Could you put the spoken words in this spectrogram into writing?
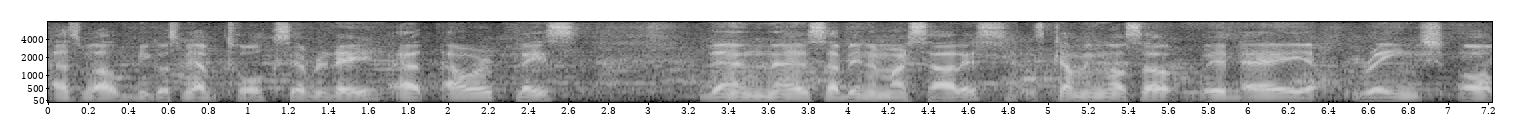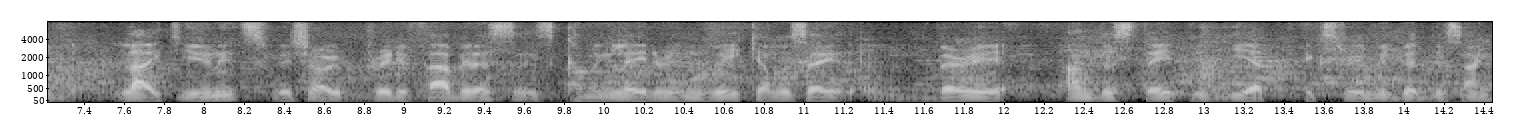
as well because we have talks every day at our place. Then uh, Sabine Marcelis is coming also with a range of light units, which are pretty fabulous. It's coming later in the week, I would say. Very understated yet extremely good design.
